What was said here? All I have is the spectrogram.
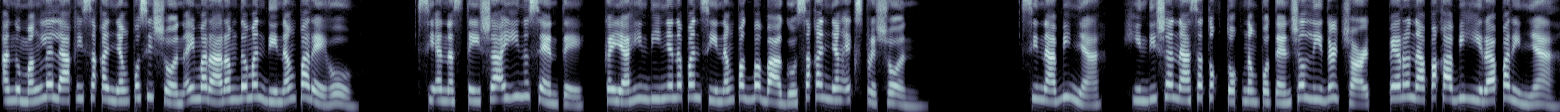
Anumang lalaki sa kanyang posisyon ay mararamdaman din ang pareho. Si Anastasia ay inosente, kaya hindi niya napansin ang pagbabago sa kanyang ekspresyon. Sinabi niya, hindi siya nasa tuktok ng potential leader chart, pero napakabihira pa rin niya.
